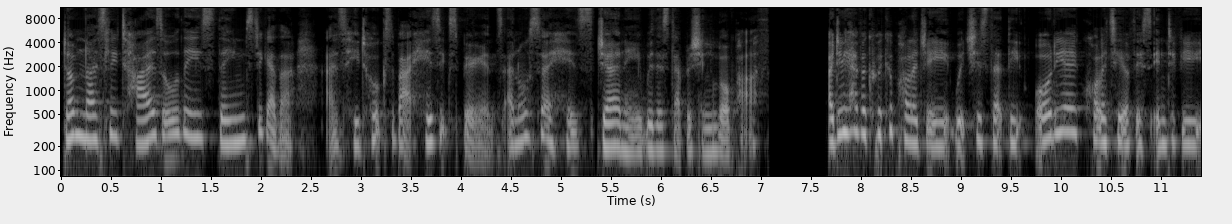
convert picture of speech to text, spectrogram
Dom nicely ties all these themes together as he talks about his experience and also his journey with establishing LawPath. I do have a quick apology, which is that the audio quality of this interview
